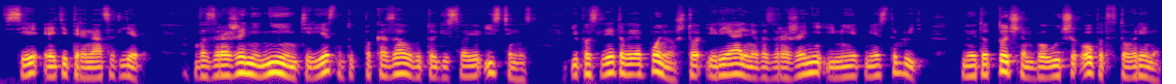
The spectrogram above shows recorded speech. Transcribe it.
Все эти 13 лет. Возражение неинтересно тут показало в итоге свою истинность. И после этого я понял, что и реальное возражение имеет место быть. Но это точно был лучший опыт в то время.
